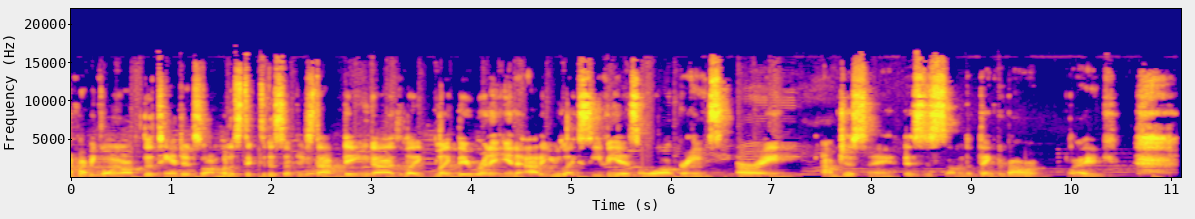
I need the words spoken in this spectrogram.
I'm probably going off the tangent, so I'm gonna stick to the subject. Stop dating guys like like they're running in and out of you like CVS and Walgreens. All right, I'm just saying this is something to think about. Like.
